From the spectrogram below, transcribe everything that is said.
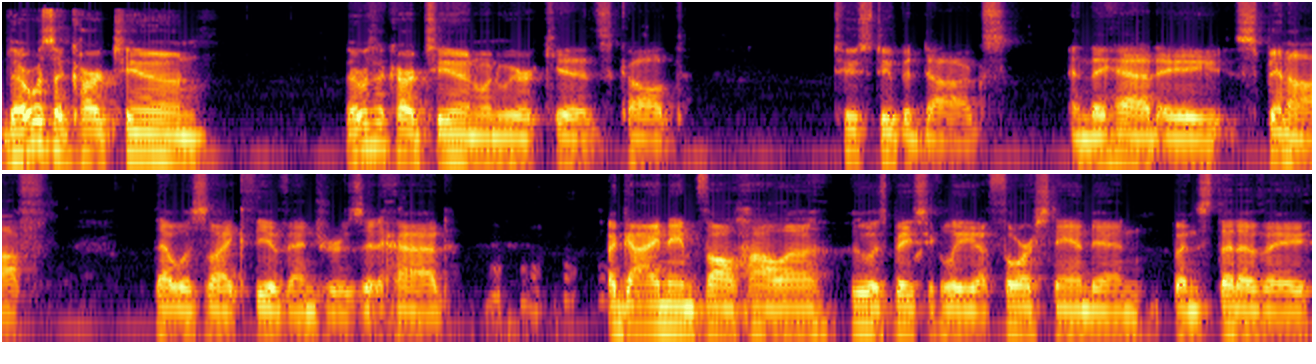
There was a cartoon. There was a cartoon when we were kids called Two Stupid Dogs, and they had a spin-off that was like the Avengers. It had a guy named Valhalla who was basically a Thor stand-in, but instead of a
